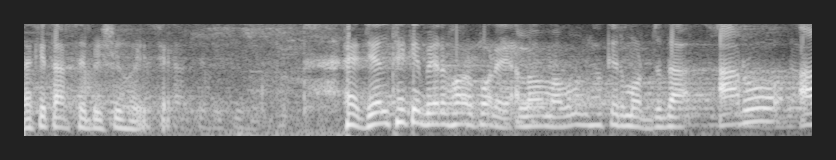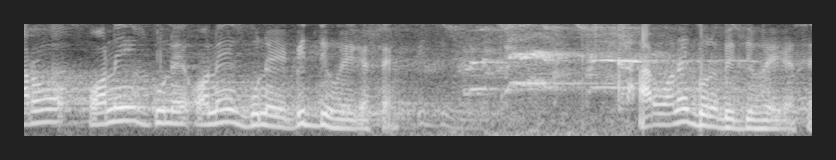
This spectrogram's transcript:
নাকি তার চেয়ে বেশি হয়েছে? হ্যাঁ জেল থেকে বের হওয়ার পরে আল্লাহ মামুনুল হকের মর্যাদা আরও আরও অনেক গুণে অনেক গুণে বৃদ্ধি হয়ে গেছে। আরও অনেক গুণে বৃদ্ধি হয়ে গেছে।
